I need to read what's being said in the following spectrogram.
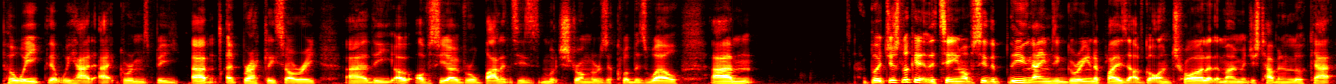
per week that we had at Grimsby, um, at Brackley, sorry. Uh, the Obviously, overall balance is much stronger as a club as well. Um, but just looking at the team, obviously the, these names in green are players that I've got on trial at the moment, just having a look at.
